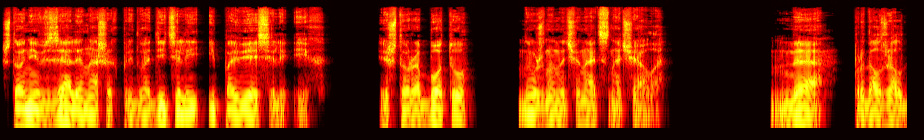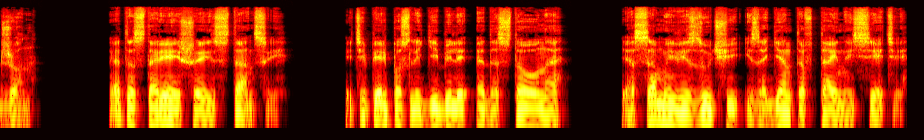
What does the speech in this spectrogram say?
что они взяли наших предводителей и повесили их, и что работу нужно начинать сначала. «Да», — продолжал Джон, — «это старейшая из станций, и теперь после гибели Эда Стоуна я самый везучий из агентов тайной сети.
